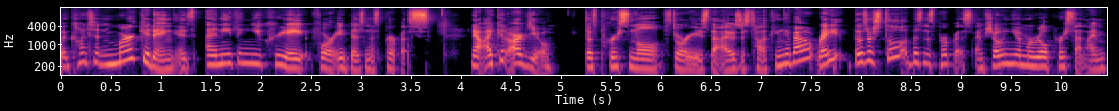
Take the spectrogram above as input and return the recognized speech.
But content marketing is anything you create for a business purpose. Now, I could argue those personal stories that I was just talking about, right? Those are still a business purpose. I'm showing you I'm a real person. I'm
